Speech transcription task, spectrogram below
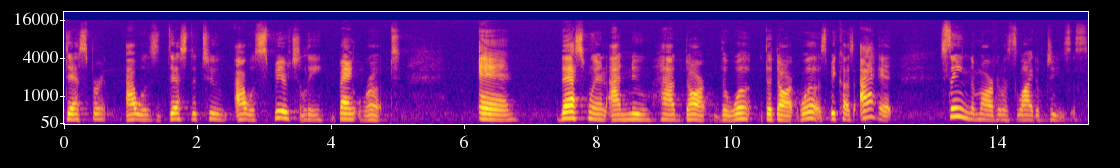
desperate. I was destitute. I was spiritually bankrupt. And that's when I knew how dark the, the dark was because I had seen the marvelous light of Jesus.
